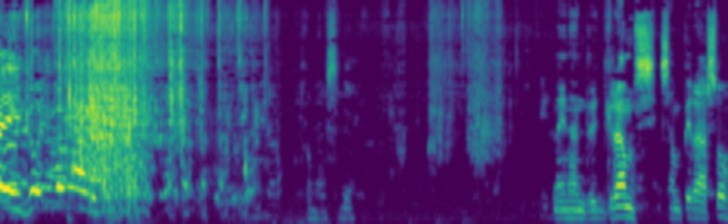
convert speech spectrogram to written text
Mapaigo yung mga. 900 grams, isang piraso.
